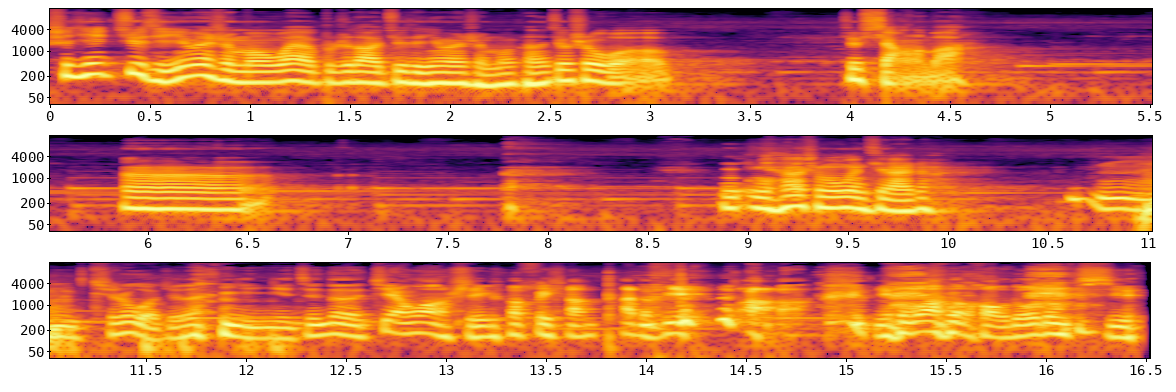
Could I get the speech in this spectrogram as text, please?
是因具体因为什么，我也不知道具体因为什么，可能就是我就想了吧。嗯，你你还有什么问题来着？嗯，其实我觉得你你真的健忘是一个非常大的变化，你忘了好多东西。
